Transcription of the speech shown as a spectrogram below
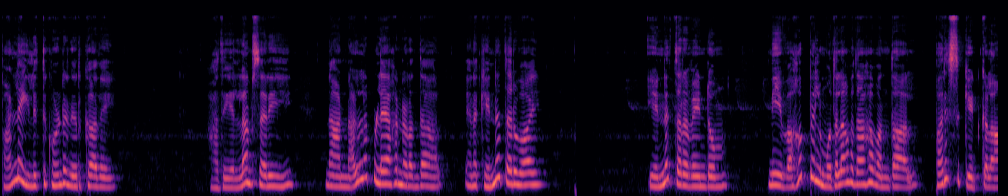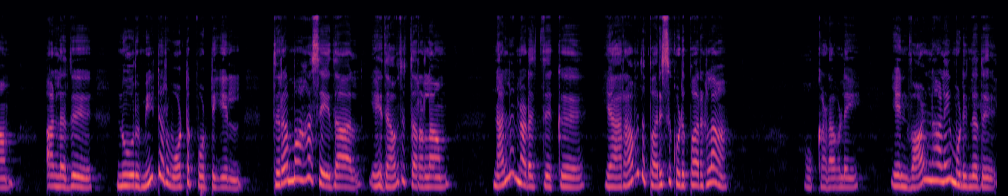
பல்லை இழுத்து கொண்டு நிற்காதே. அதையெல்லாம் சரி நான் நல்ல பிள்ளையாக நடந்தால் எனக்கு என்ன தருவாய்? என்ன தர வேண்டும்? நீ வகுப்பில் முதலாவதாக வந்தால் பரிசு கேட்கலாம். அல்லது நூறு மீட்டர் ஓட்டப் போட்டியில் திறமாக செய்தால் ஏதாவது தரலாம். நல்ல நடத்துக்கு யாராவது பரிசு கொடுப்பார்களா? ஓ கடவுளே என் வாழ்நாளே முடிந்தது.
